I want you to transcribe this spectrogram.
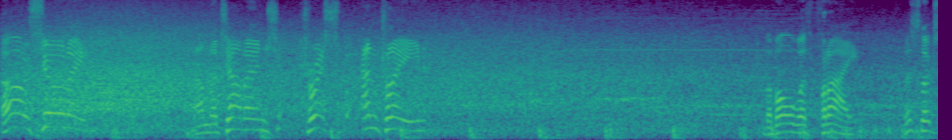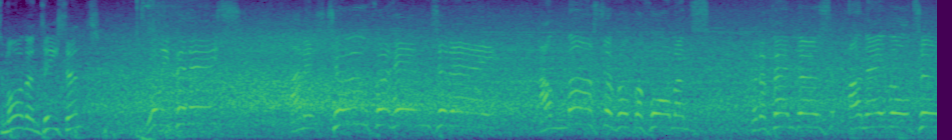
Oh, surely. And the challenge, crisp and clean. The ball with Fry. This looks more than decent. Will he finish? And it's two for him today. A masterful performance. The defenders unable to...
